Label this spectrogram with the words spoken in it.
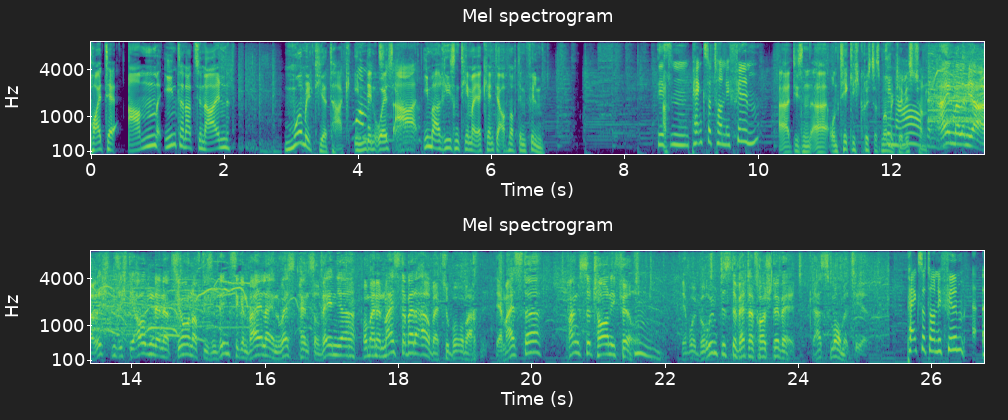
Heute am internationalen Murmeltiertag in den USA. Immer ein Riesenthema. Ihr kennt ja auch noch den Film. Diesen Panxertony-Film. Äh, diesen äh, Und täglich grüßt das Murmeltier, Genau, wisst schon. Einmal im Jahr richten sich die Augen der Nation auf diesen winzigen Weiler in West Pennsylvania, um einen Meister bei der Arbeit zu beobachten. Der Meister? Punxsutawney Phil. Der wohl berühmteste Wetterfrosch der Welt. Das Murmeltier. Panxertony-Film. Äh,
